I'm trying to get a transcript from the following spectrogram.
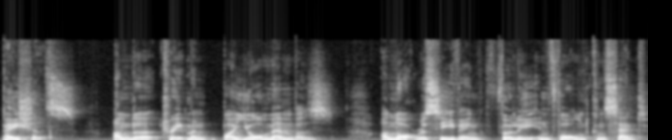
Patients under treatment by your members are not receiving fully informed consent,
